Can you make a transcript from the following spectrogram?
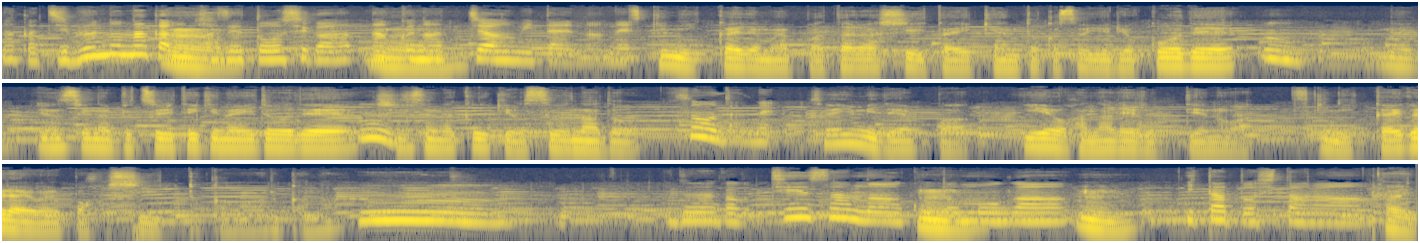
なんか自分の中の風通しがなくなっちゃうみたいなね。月に1回でもやっぱ新しい体験とかそういう旅行で、うん、ね、純粋な物理的な移動でうん。新鮮な空気を吸うなど、そうだね。そういう意味でやっぱ家を離れるっていうのは月に1回ぐらいはやっぱ欲しいとかはあるかな。うん。あとなんか小さな子供がうん。いたとしたら、はい。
